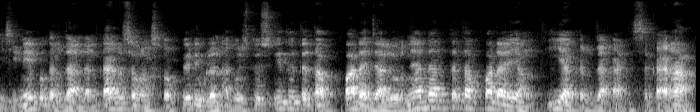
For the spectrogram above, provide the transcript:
Di sini pekerjaan dan karir seorang Scorpio di bulan Agustus itu tetap pada jalurnya dan tetap pada yang ia kerjakan sekarang.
